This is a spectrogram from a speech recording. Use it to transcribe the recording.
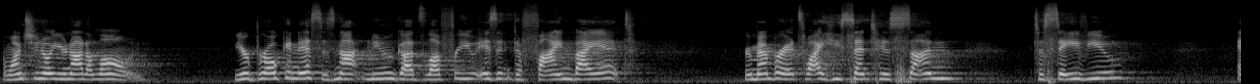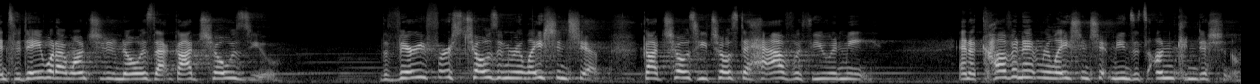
I want you to know you're not alone. Your brokenness is not new. God's love for you isn't defined by it. Remember, it's why He sent His Son to save you. And today, what I want you to know is that God chose you. The very first chosen relationship God chose, He chose to have with you and me. And a covenant relationship means it's unconditional.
